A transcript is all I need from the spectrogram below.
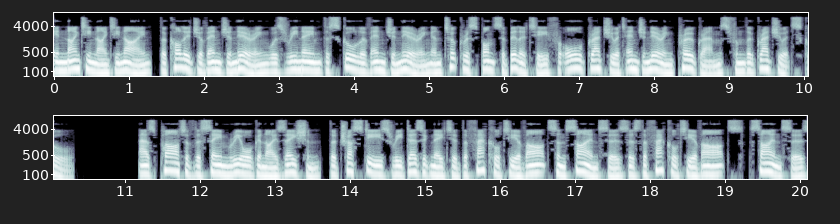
In 1999, the College of Engineering was renamed the School of Engineering and took responsibility for all graduate engineering programs from the graduate school. As part of the same reorganization, the trustees redesignated the Faculty of Arts and Sciences as the Faculty of Arts, Sciences,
